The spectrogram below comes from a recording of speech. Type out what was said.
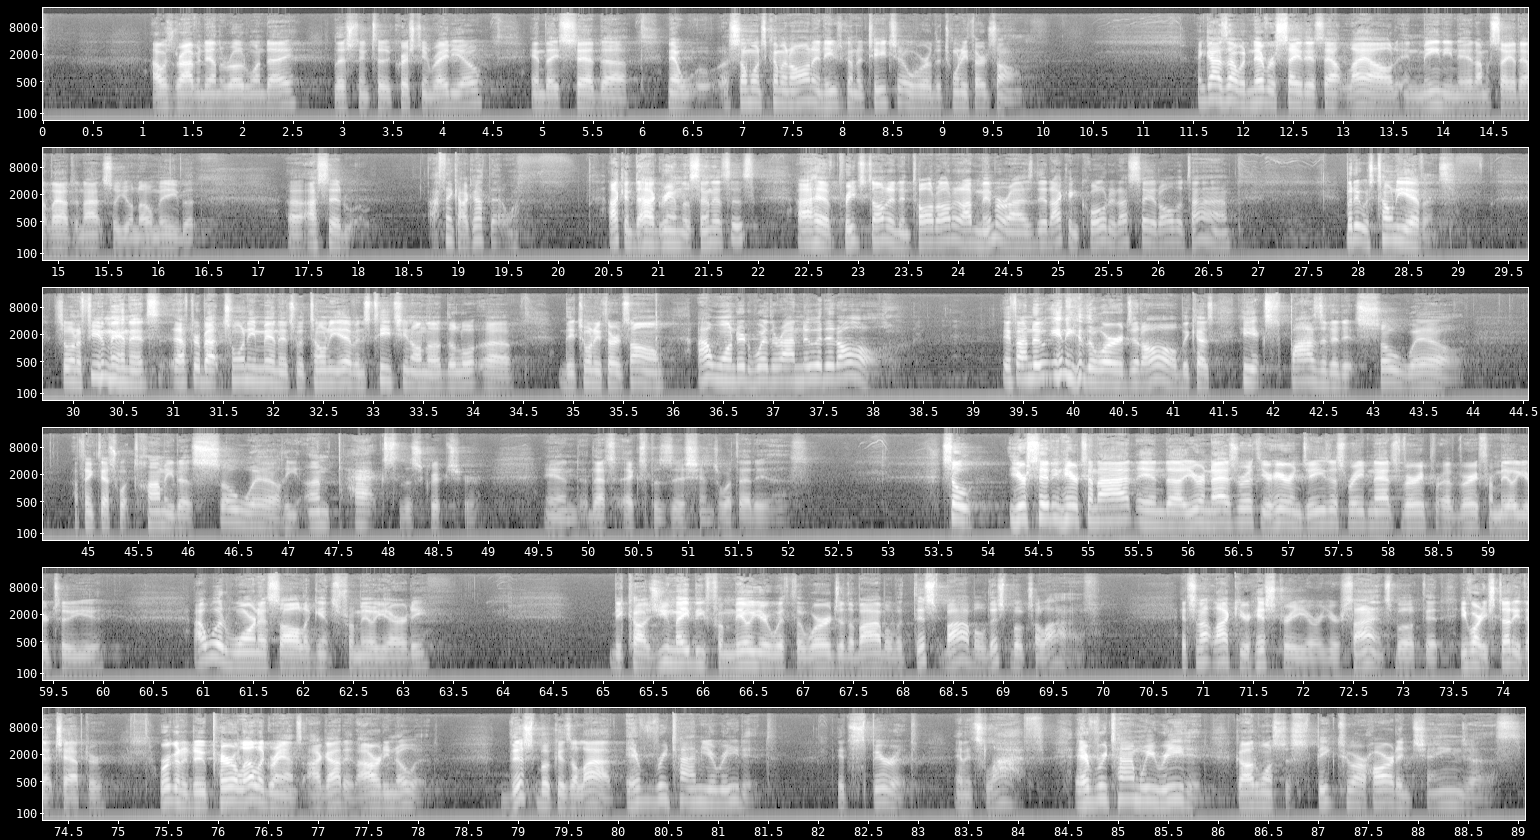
I was driving down the road one day listening to Christian radio, and they said, uh, Now, someone's coming on and he's going to teach over the 23rd Psalm. And guys, I would never say this out loud in meaning it. I'm going to say it out loud tonight so you'll know me. But uh, I said, I think I got that one. I can diagram the sentences. I have preached on it and taught on it. I've memorized it. I can quote it. I say it all the time. But it was Tony Evans. So in a few minutes, after about 20 minutes with Tony Evans teaching on the the, uh, the 23rd Psalm, I wondered whether I knew it at all. If I knew any of the words at all, because he exposited it so well. I think that's what Tommy does so well. He unpacks the scripture, and that's exposition's what that is. So you're sitting here tonight and uh, you're in Nazareth, you're hearing Jesus reading that, it's very, uh, very familiar to you. I would warn us all against familiarity. because you may be familiar with the words of the Bible, but this Bible, this book's alive. It's not like your history or your science book that you've already studied that chapter. We're going to do parallelograms. I got it, I already know it. This book is alive every time you read it. It's spirit and it's life. Every time we read it, God wants to speak to our heart and change us.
